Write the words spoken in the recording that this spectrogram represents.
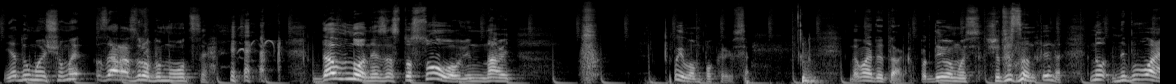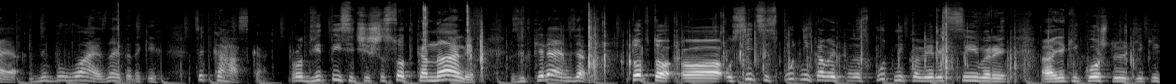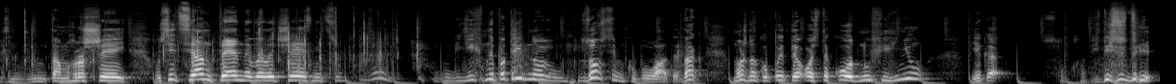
Я думаю, що ми зараз зробимо оце. Давно не застосовував, він навіть пилом покрився. Давайте так, подивимось, що це за антенна. Ну, не буває, не буває, знаєте, таких. Це казка про 2600 каналів. Звідки взяти? Тобто, о, усі ці спутникові, спутникові ресивери, е, які коштують якихось там грошей, усі ці антени величезні, ну, їх не потрібно зовсім купувати. Так? Можна купити ось таку одну фігню, яка. Слухай, іди сюди.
